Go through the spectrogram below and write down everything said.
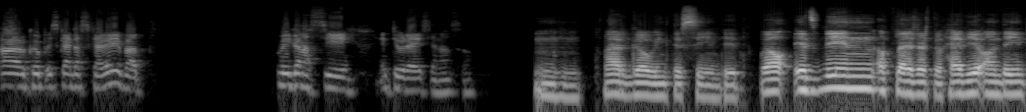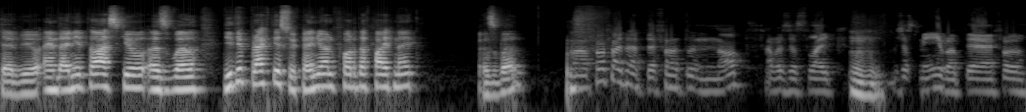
our group is kind of scary, but we're gonna see in two days. You know, so. Mm-hmm. We're going to see indeed. Well, it's been a pleasure to have you on the interview, and I need to ask you as well. Did you practice with anyone for the fight night, as well? Uh, for fight night, definitely not. I was just like mm-hmm. just me, but yeah, for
